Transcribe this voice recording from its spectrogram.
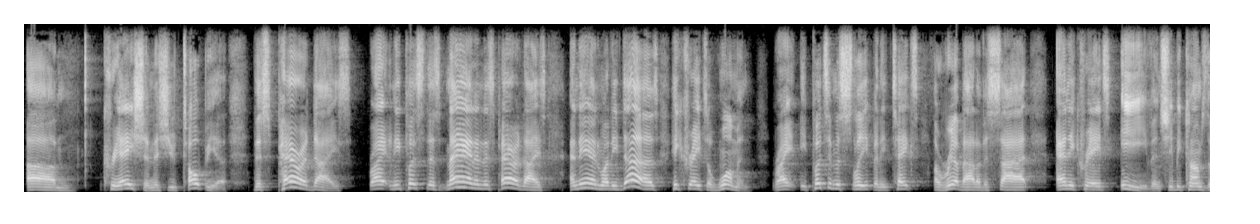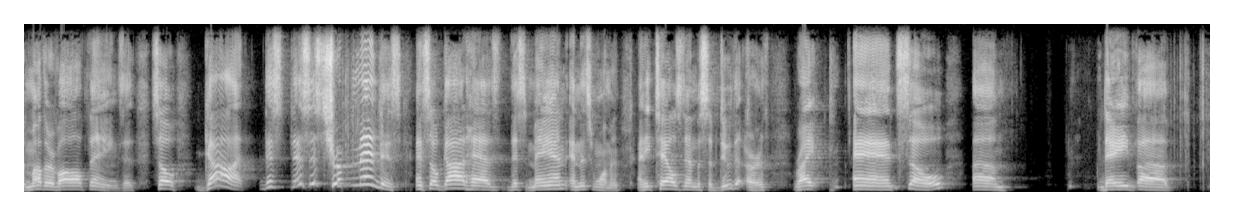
um, creation, this utopia, this paradise, right? And he puts this man in this paradise and then what he does, he creates a woman, right? He puts him to sleep and he takes a rib out of his side and he creates Eve and she becomes the mother of all things. And so God, this this is tremendous. And so God has this man and this woman and he tells them to subdue the earth, right? And so um they've uh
